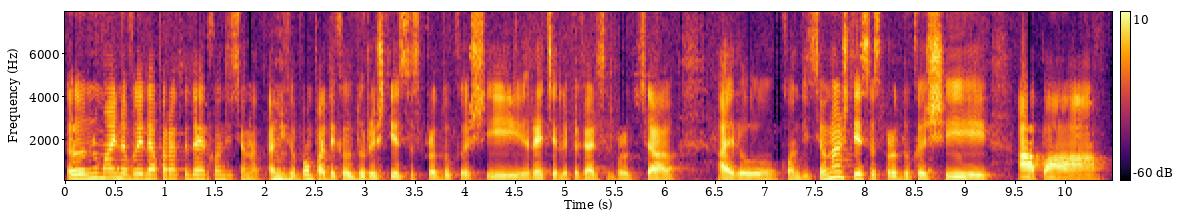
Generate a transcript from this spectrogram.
uh, nu mai ai nevoie de aparate de aer condiționat. Adică mm-hmm. pompa de căldură știe să-ți producă și recele pe care ți-l producea aerul condiționat, știe să-ți producă și apa Uh,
